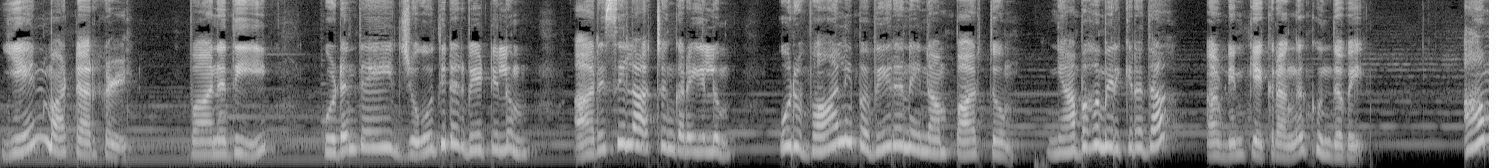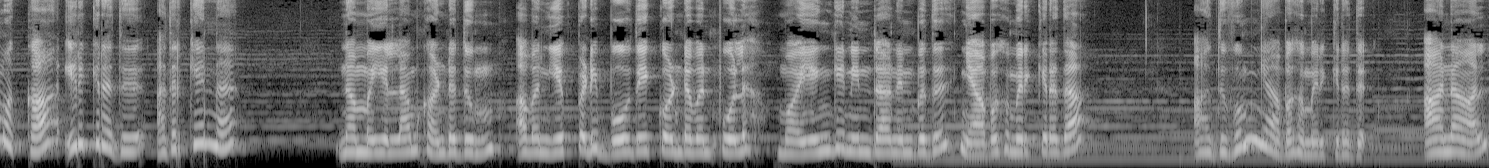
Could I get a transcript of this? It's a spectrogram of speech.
ஏன் மாட்டார்கள்? வானதி குடந்தை ஜோதிடர் வீட்டிலும் அரசியல் ஆற்றங்கரையிலும் ஒரு வாலிப வீரனை நாம் பார்த்தோம். ஞாபகம் இருக்கிறதா? அப்படின்னு கேக்குறாங்க குந்தவை. ஆமக்கா இருக்கிறது. அதற்கென்ன? நம்மை எல்லாம் கண்டதும் அவன் எப்படி போதை கொண்டவன் போல மயங்கி நின்றான் என்பது ஞாபகம் இருக்கிறதா? அதுவும் ஞாபகம் இருக்கிறது. ஆனால்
